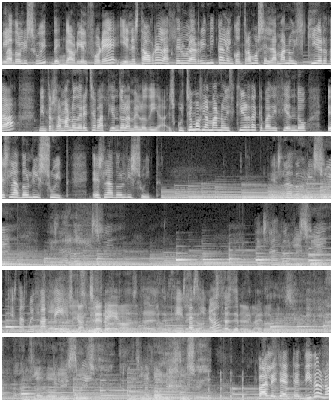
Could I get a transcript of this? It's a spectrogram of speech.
la Dolly Suite de Gabriel Fauré y en esta obra la célula rítmica la encontramos en la mano izquierda mientras la mano derecha va haciendo la melodía. Escuchemos la mano izquierda que va diciendo es la Dolly Suite, es la Dolly Suite. Es la Dolly Suite, es la Dolly Suite. Es la Dolly Suite. Esta es muy fácil. Es canchero, Sí. ¿no? Sí, esta sí, ¿no? Esta es de primero. Es la Dolly Suite. Vale, ya entendido, ¿no?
